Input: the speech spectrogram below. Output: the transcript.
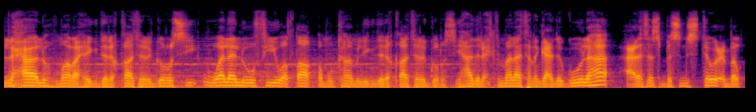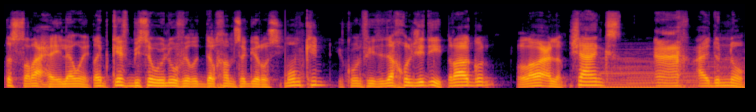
لحاله ما راح يقدر يقاتل القرسي ولا لوفي وطاقمه كامل يقدر يقاتل القرسي. هذه الاحتمالات أنا قاعد أقولها على أساس بس نستوعب القصة رايحة إلى وين. طيب كيف بيسوي لوفي ضد الخمسة قرسي؟ ممكن يكون في تدخل جديد. دراجون الله أعلم. شانكس آه. I don't know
